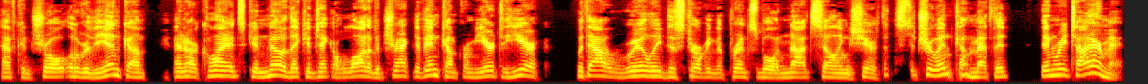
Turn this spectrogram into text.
have control over the income. And our clients can know they can take a lot of attractive income from year to year without really disturbing the principal and not selling shares. That's the true income method in retirement.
